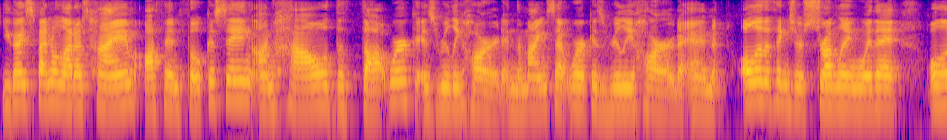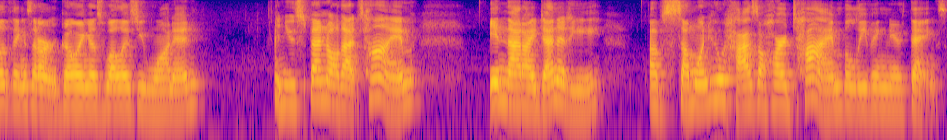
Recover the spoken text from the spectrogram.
You guys spend a lot of time often focusing on how the thought work is really hard and the mindset work is really hard, and all of the things you're struggling with it, all of the things that aren't going as well as you wanted. And you spend all that time in that identity of someone who has a hard time believing new things.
